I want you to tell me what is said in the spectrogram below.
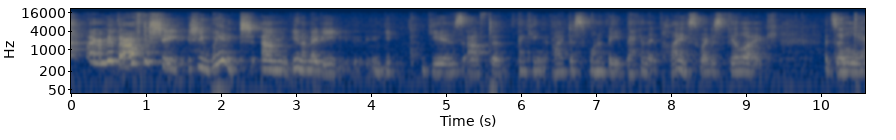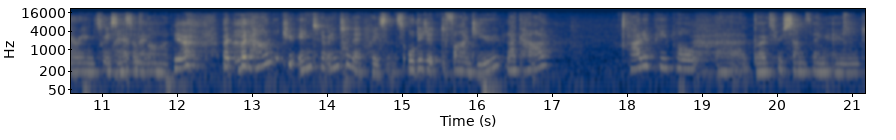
I remember after she she went, um, you know, maybe years after, thinking I just want to be back in that place where I just feel like it's The all carrying it's all presence of. God. Yeah. But but how did you enter into that presence, or did it define you? Like how how do people uh, go through something, and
